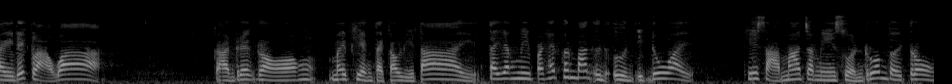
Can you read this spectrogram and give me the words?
ยได้กล่าวว่า การเรียกร้องไม่เพียงแต่เกาหลีใต้ แต่ยังมีประเทศเพื่อนบ้านอื่น ๆ อีกด้วย ที่สามารถจะมีส่วนร่วมโดยตรง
